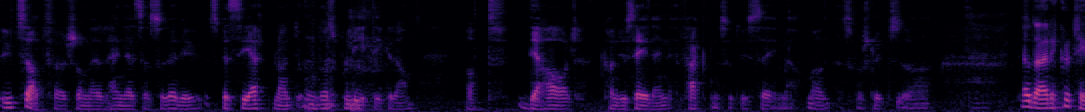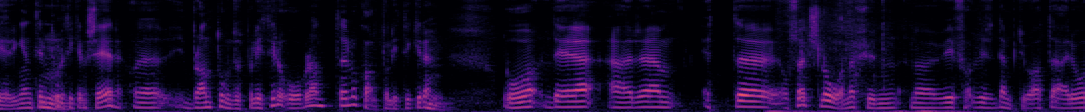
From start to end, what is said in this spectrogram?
utsatt for sånne hendelser, så er det jo spesielt blant ungdomspolitikerne at det har kan du si, den effekten som du sier med at man skal slutte. Så. Det er jo der rekrutteringen til mm. politikken skjer. Eh, blant ungdomspolitikere og blant eh, lokalpolitikere. Mm. Og det er eh, et, uh, også et slående funn vi, vi, nevnte jo at det er jo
